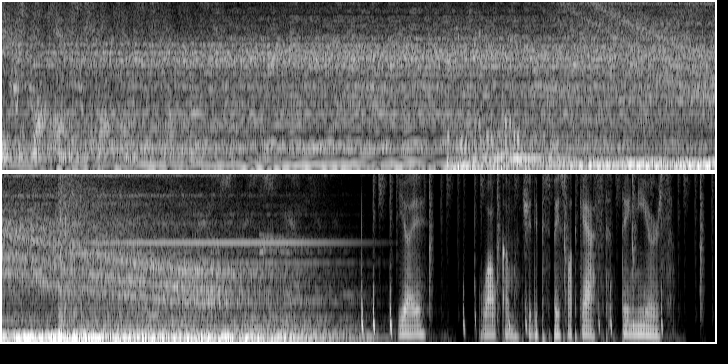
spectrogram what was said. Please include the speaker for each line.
Speaker 1: E aí, welcome to Deep Space Podcast 10 years.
